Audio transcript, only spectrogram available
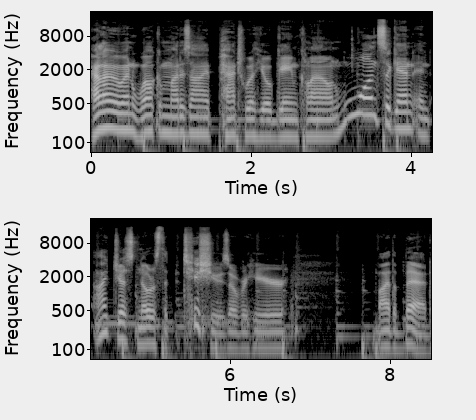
Hello and welcome, it is I, Patchworth, your game clown, once again, and I just noticed the tissues over here by the bed.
